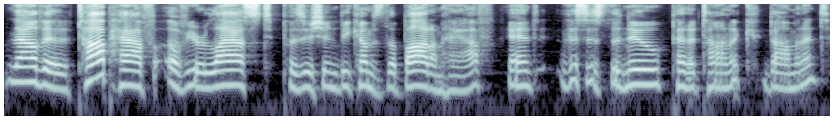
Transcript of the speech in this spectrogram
Now, the top half of your last position becomes the bottom half, and this is the new pentatonic dominant.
